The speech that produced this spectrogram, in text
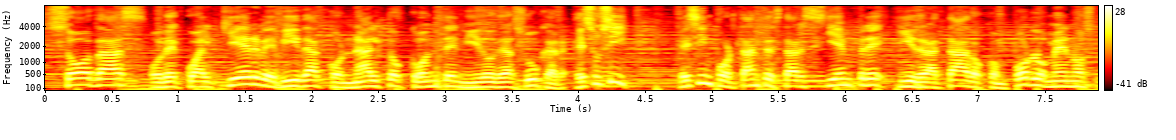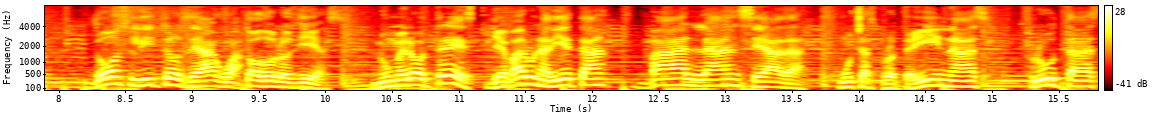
sodas o de cualquier bebida con alto contenido de azúcar. Eso sí, es importante estar siempre hidratado con por lo menos 2 litros de agua todos los días. Número 3. Llevar una dieta balanceada. Muchas proteínas, frutas,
